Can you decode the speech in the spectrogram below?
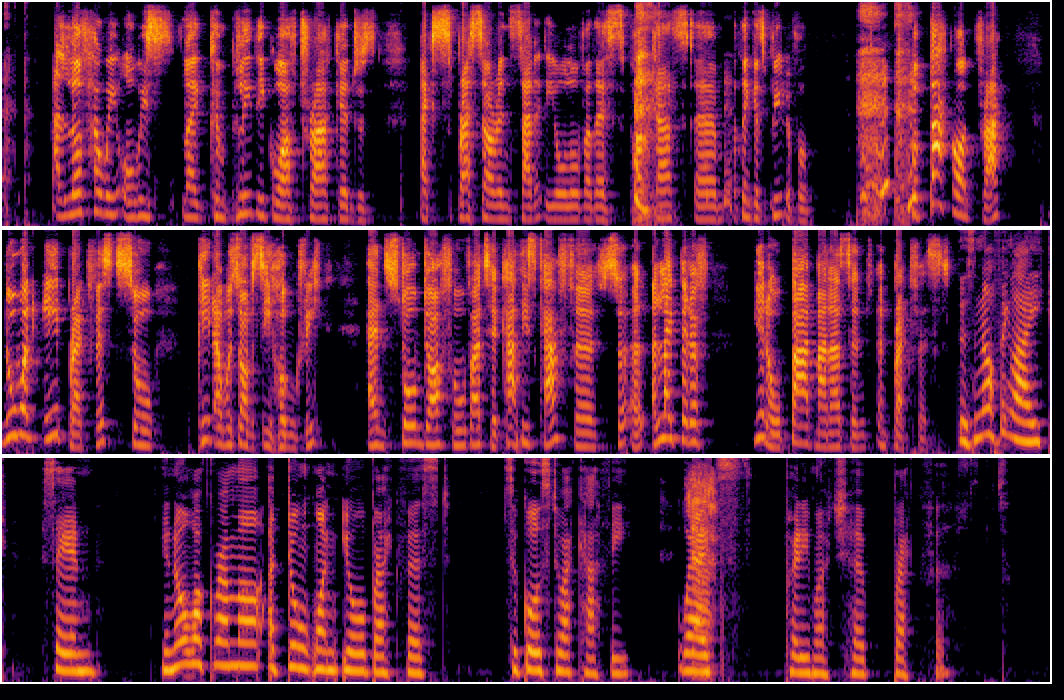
I love how we always like completely go off track and just express our insanity all over this podcast. Um, I think it's beautiful. But back on track. No one ate breakfast, so Peter was obviously hungry and stormed off over to Kathy's cafe for a, a light bit of, you know, bad manners and, and breakfast. There's nothing like saying, you know what, Grandma, I don't want your breakfast. So goes to a cafe where Yeah. it's pretty much her breakfast.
